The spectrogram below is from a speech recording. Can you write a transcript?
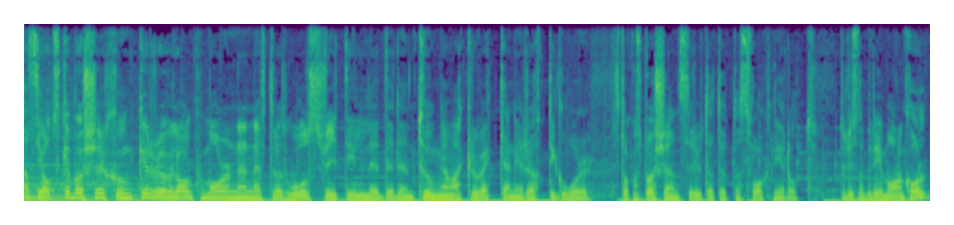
Asiatiska börser sjunker överlag på morgonen efter att Wall Street inledde den tunga makroveckan i rött igår. Stockholmsbörsen ser ut att öppna svagt nedåt. Du lyssnar på det i Morgonkoll.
